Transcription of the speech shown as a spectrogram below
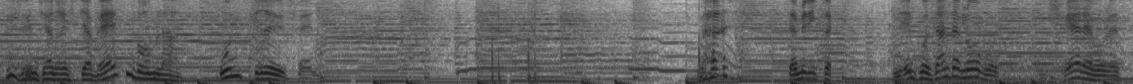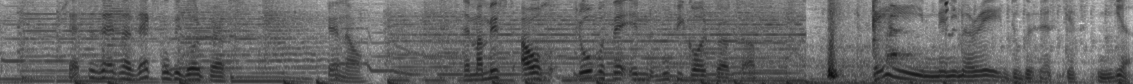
Sie sind ja ein richtiger Weltenbummler. Und Grillfan. Was? Damit ich... ze- Ein imposanter Globus. Wie schwer der wohl ist. Schätze so etwa sechs Whoopi Goldbergs. Genau. Denn man misst auch Globusse in Whoopi Goldbergs ab. Hey, Minnie Murray, du gehörst jetzt mir.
